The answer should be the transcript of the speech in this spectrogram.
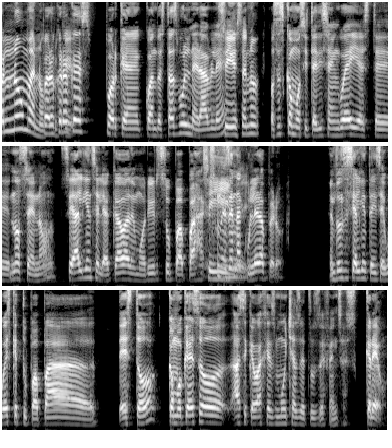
Bueno, no humano. Pero creo que es porque cuando estás vulnerable. Sí, esta no. O sea, es como si te dicen, güey, este, no sé, ¿no? Si a alguien se le acaba de morir su papá. Sí, es una escena güey. culera, pero. Entonces, si alguien te dice, güey, es que tu papá. Esto, como que eso hace que bajes muchas de tus defensas, creo.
